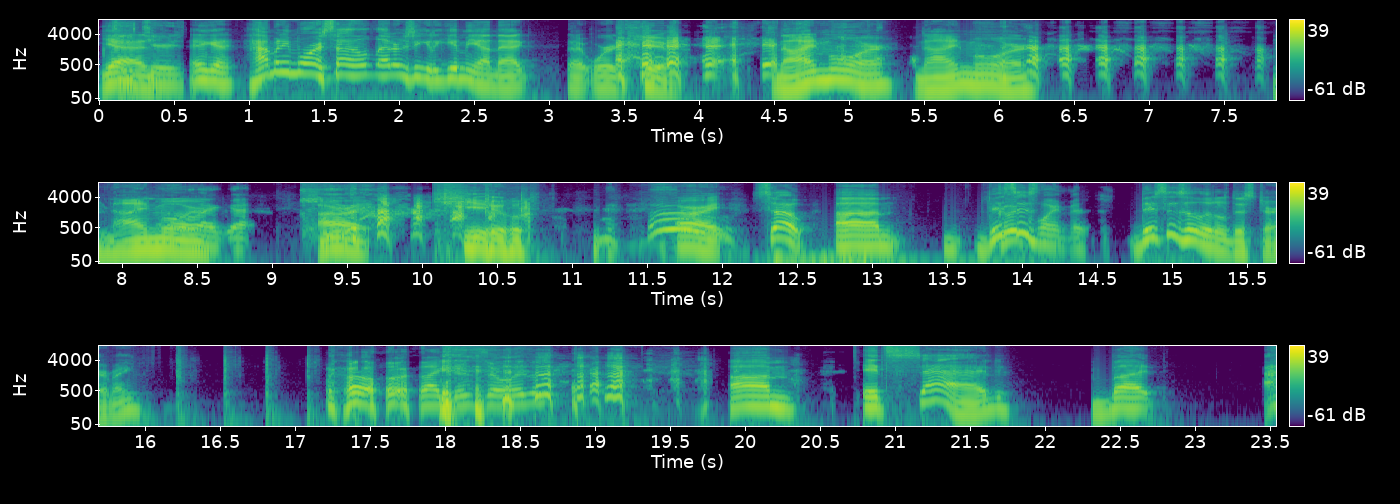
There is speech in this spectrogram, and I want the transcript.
Yeah. and- teachers. and again, how many more silent letters are you going to give me on that, that word Q? Nine more. Nine more. Nine more. my All right. Q. All right. So, um, this Good is point, this is a little disturbing. Oh, like this show isn't. Um, it's sad, but all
